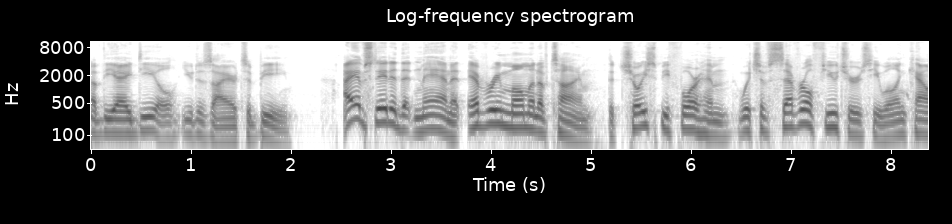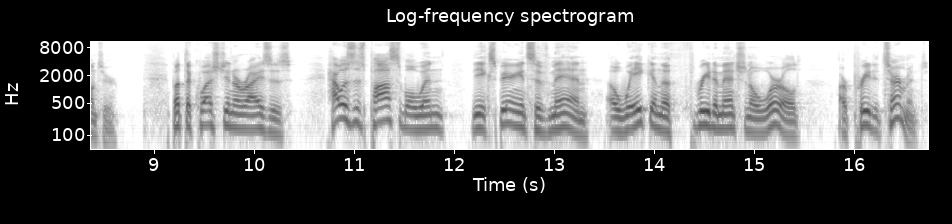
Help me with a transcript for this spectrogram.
of the ideal you desire to be. I have stated that man, at every moment of time, the choice before him which of several futures he will encounter. But the question arises how is this possible when the experience of man, awake in the three dimensional world, are predetermined,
